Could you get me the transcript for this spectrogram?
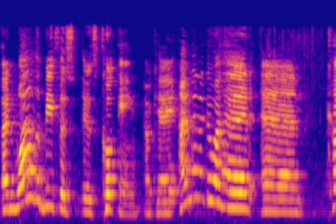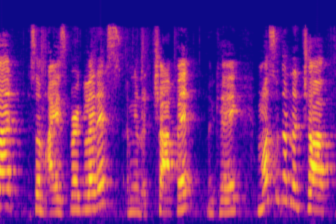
and while the beef is, is cooking, okay, I'm gonna go ahead and cut some iceberg lettuce. I'm gonna chop it, okay? I'm also gonna chop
